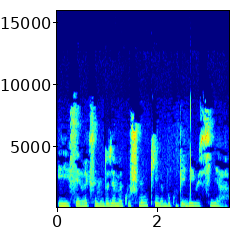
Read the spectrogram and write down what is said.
Et c'est vrai que c'est mon deuxième accouchement qui m'a beaucoup aidé aussi à,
